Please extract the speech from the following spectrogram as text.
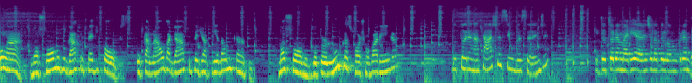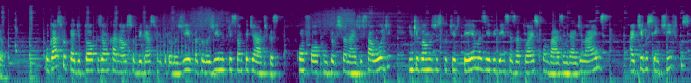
Olá, nós somos o GastroPed Talks, o canal da gastropediatria da Unicamp. Nós somos Dr. Lucas Rocha Alvarenga, doutora Natasha Silva Sandi e doutora Maria Ângela Belomo Brandão. O GastroPed Talks é um canal sobre gastroenterologia, patologia e nutrição pediátricas, com foco em profissionais de saúde, em que vamos discutir temas e evidências atuais com base em guidelines, artigos científicos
